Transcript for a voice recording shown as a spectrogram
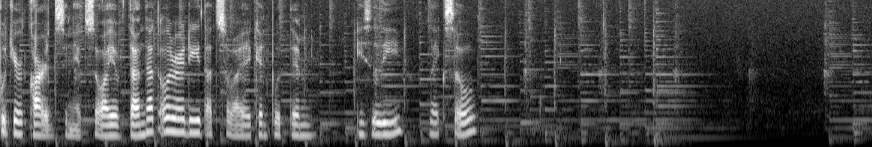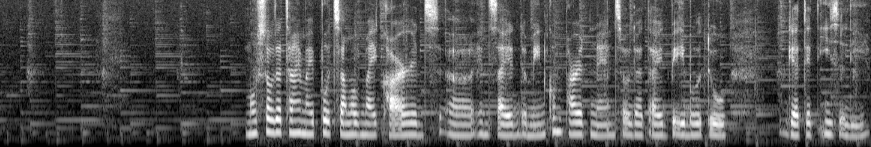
put your cards in it. So I have done that already. That's why I can put them easily like so most of the time I put some of my cards uh, inside the main compartment so that I'd be able to get it easily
